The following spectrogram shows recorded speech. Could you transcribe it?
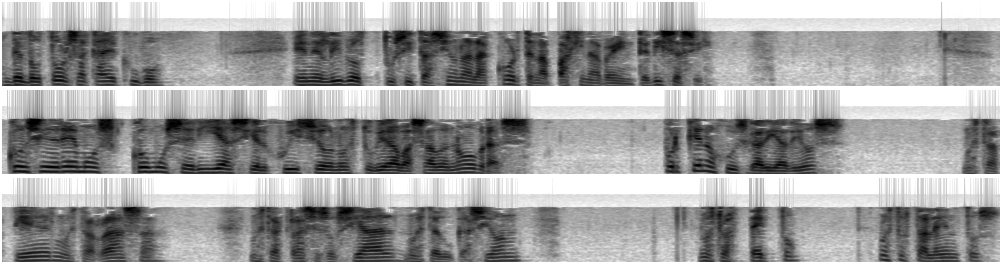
del doctor Sakae Kubo en el libro Tu citación a la corte en la página 20. Dice así. Consideremos cómo sería si el juicio no estuviera basado en obras. ¿Por qué no juzgaría Dios? Nuestra piel, nuestra raza, nuestra clase social, nuestra educación, nuestro aspecto, nuestros talentos,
